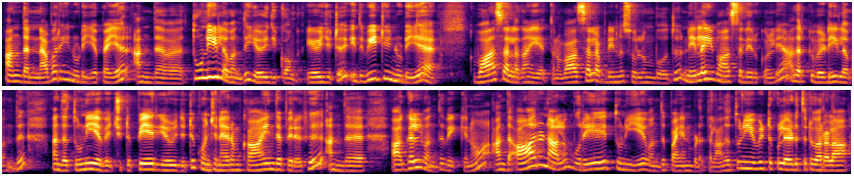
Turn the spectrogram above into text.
அந்த நபரினுடைய பெயர் அந்த துணியில் வந்து எழுதிக்கோங்க. எழுதிட்டு இது வீட்டினுடைய வாசலில் தான் ஏற்றணும் வாசல் அப்படின்னு சொல்லும்போது நிலை வாசல் இருக்கும் இல்லையா? அதற்கு வெளியில் வந்து அந்த துணியை வச்சுட்டு பேர் எழுதிட்டு கொஞ்ச நேரம் காய்ந்த பிறகு அந்த அகல் வந்து வைக்கணும். அந்த ஆறு நாளும் ஒரே துணியே வந்து பயன்படுத்தலாம். அந்த துணியை வீட்டுக்குள்ளே எடுத்துகிட்டு வரலாம்.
